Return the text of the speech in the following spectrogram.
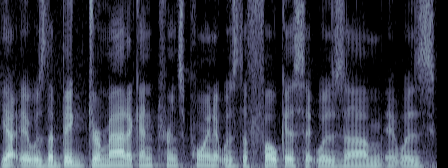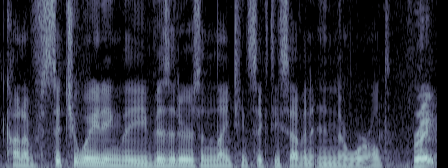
Yeah, it was the big dramatic entrance point. It was the focus. It was um, it was kind of situating the visitors in the 1967 in their world. Right?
